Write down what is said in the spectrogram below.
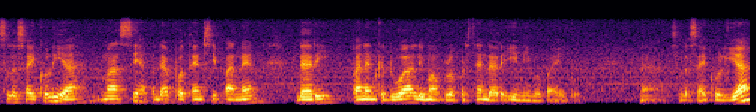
selesai kuliah masih ada potensi panen dari panen kedua 50% dari ini Bapak Ibu. Nah, selesai kuliah,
